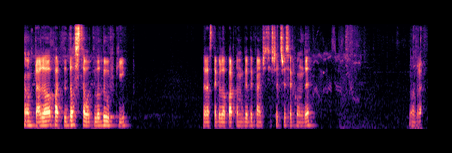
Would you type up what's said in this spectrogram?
Dobra, Leopard dostał od lodówki. Teraz tego Leoparda mogę wykończyć jeszcze 3 sekundy. Dobra.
